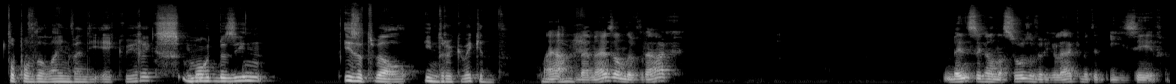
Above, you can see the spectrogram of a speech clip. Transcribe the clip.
top of the line van die EQRX mocht bezien, is het wel indrukwekkend. Maar ja, bij mij is dan de vraag, mensen gaan dat sowieso vergelijken met een i7.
